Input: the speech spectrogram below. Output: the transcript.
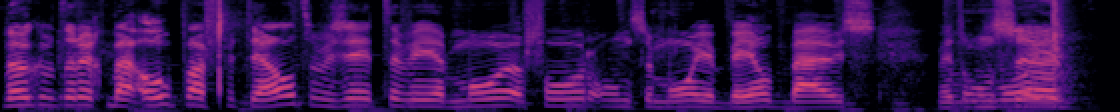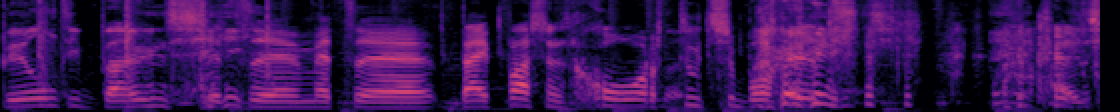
Welkom terug bij Opa Vertelt. We zitten weer mooi voor onze mooie beeldbuis. Met onze mooie Bouncy. met, eh, met eh, bijpassend goor toetsenbord. Hij is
